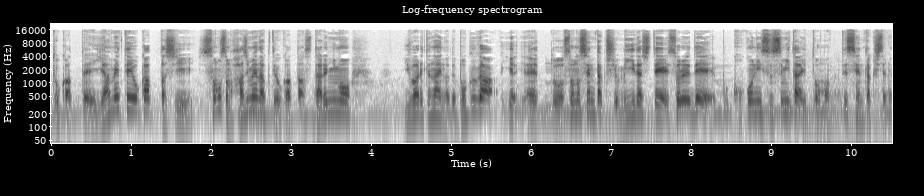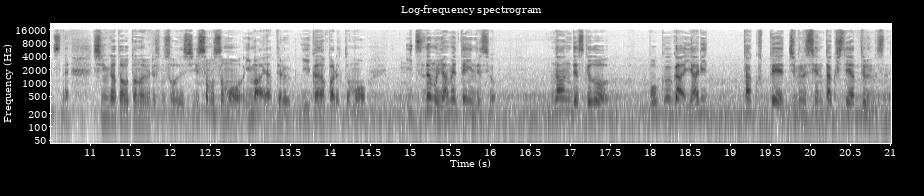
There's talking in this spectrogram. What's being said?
とかってやめてよかったしそもそも始めなくてよかったんです。誰にも言われてないので僕が、えっと、その選択肢を見出してそれでここに進みたいと思って選択してるんですね。新型オートナウイルスもそうですしそもそも今やってるいいかなパレットもいつでもやめていいんですよ。なんですけど僕がやりたくて自分で選択してやってるんですね。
